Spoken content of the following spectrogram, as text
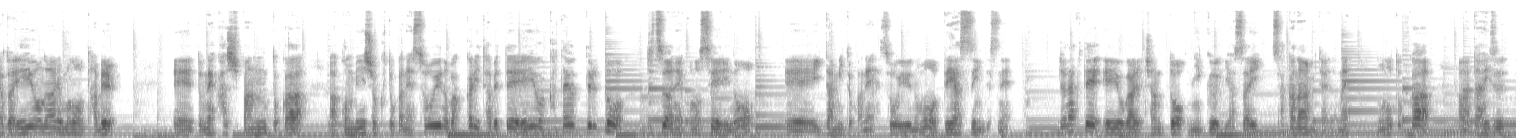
あとは栄養のあるものを食べる。えっ、ー、とね菓子パンとかあコンビニ食とかねそういうのばっかり食べて栄養が偏ってると実はねこの生理の、えー、痛みとかねそういうのも出やすいんですね。じゃなくて栄養があるちゃんと肉野菜魚みたいなねものとかあ大豆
